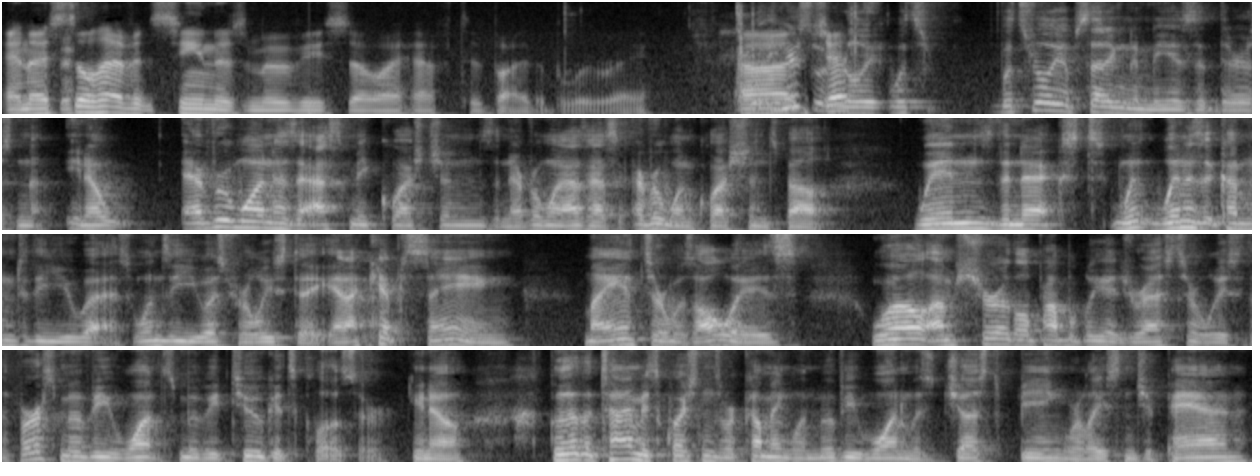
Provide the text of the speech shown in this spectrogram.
and I still haven't seen this movie, so I have to buy the Blu-ray. Uh, Here's what Jeff- really what's what's really upsetting to me is that there's no, you know everyone has asked me questions and everyone has asked everyone questions about when's the next when, when is it coming to the U.S. When's the U.S. release date? And I kept saying my answer was always, well, I'm sure they'll probably address the release of the first movie once movie two gets closer. You know, because at the time these questions were coming when movie one was just being released in Japan.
